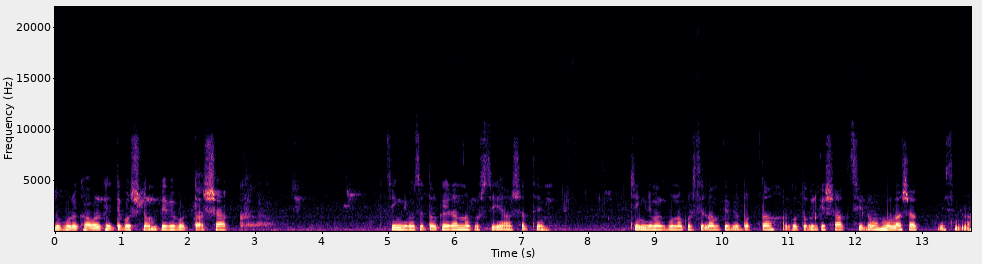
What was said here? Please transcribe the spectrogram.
দুপুরে খাবার খাইতে বসলাম, পেঁপে ভর্তা, শাক, চিংড়ি মাছের তরকারি রান্না করছি আর সাথে চিংড়ি মাছ বোনা করছিলাম, পেঁপে ভর্তা আর গতকালকে শাক ছিল, মূলা শাক বিসমিল্লা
